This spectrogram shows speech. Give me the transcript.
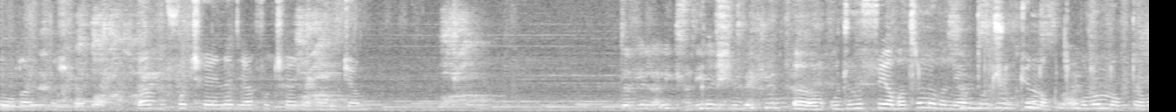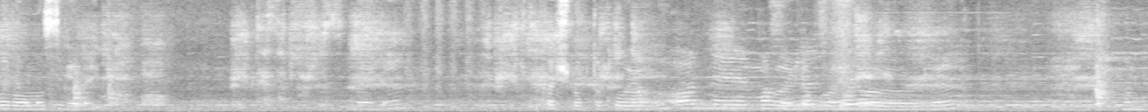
Oldu arkadaşlar. Ben bu fırçayla diğer fırçayla deneyeceğim. Arkadaşlar e, ucunu suya batırmadan yaptım çünkü nokta bunun noktalar olması gerek. Böyle birkaç nokta koyuyorum. Böyle böyle. Böyle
